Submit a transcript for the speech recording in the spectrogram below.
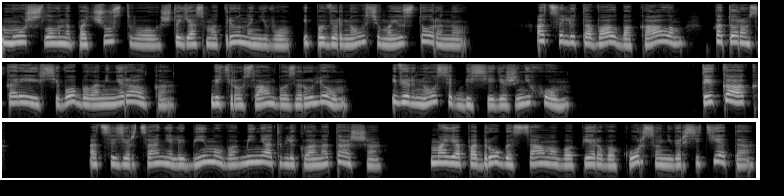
Муж словно почувствовал, что я смотрю на него, и повернулся в мою сторону. Отсалютовал бокалом, в котором, скорее всего, была минералка, ведь Руслан был за рулем, и вернулся к беседе с женихом. «Ты как?» От созерцания любимого меня отвлекла Наташа, моя подруга с самого первого курса университета,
